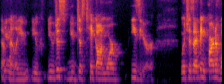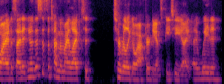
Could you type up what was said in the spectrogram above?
definitely yeah. you, you, you just, you just take on more easier, which is, I think part of why I decided, you know, this is the time in my life to, to really go after dance PT. I, I waited,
